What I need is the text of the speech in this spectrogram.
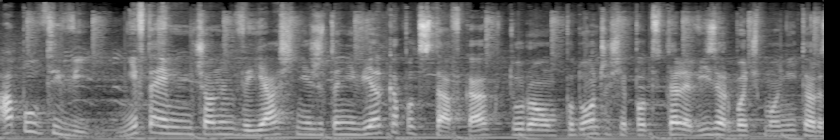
Apple TV niewtajemniczonym wyjaśni, że to niewielka podstawka, którą podłącza się pod telewizor bądź monitor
